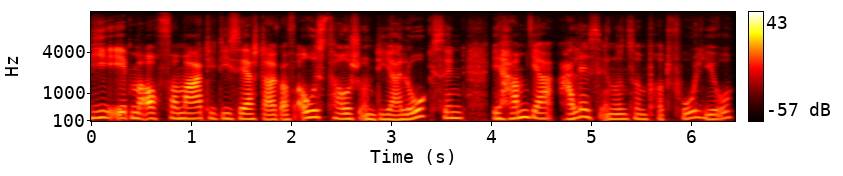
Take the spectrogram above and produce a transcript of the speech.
wie eben auch Formate, die sehr stark auf Austausch und Dialog sind. Wir haben ja alles in unserem Portfolio.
